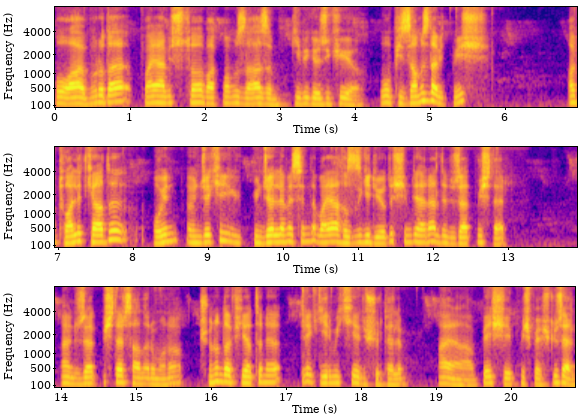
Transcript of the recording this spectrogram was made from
O abi burada bayağı bir stoğa bakmamız lazım gibi gözüküyor. Bu pizzamız da bitmiş. Abi tuvalet kağıdı oyun önceki güncellemesinde bayağı hızlı gidiyordu. Şimdi herhalde düzeltmişler. Yani düzeltmişler sanırım onu. Şunun da fiyatını direkt 22'ye düşürtelim. Aynen abi 5.75 güzel.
